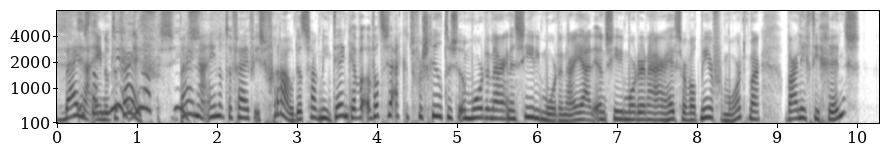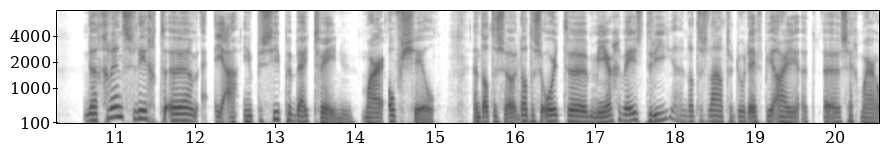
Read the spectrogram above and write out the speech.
dus bijna Is dat 1 op de meer? 5. Ja, precies. bijna 1 op de 5 is vrouw. Dat zou ik niet denken. Wa- Wat is eigenlijk het verschil tussen een moordenaar en een seriemoordenaar? Ja, een seriemoordenaar heeft er wat meer vermoord. Maar waar ligt die grens? De grens ligt ehm, ja, in principe bij twee nu, maar officieel. En dat is, eh, dat is ooit eh, meer geweest, drie. En dat is later door de FBI het, eh, zeg maar,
